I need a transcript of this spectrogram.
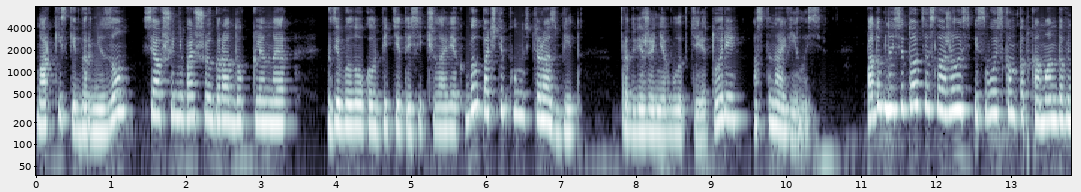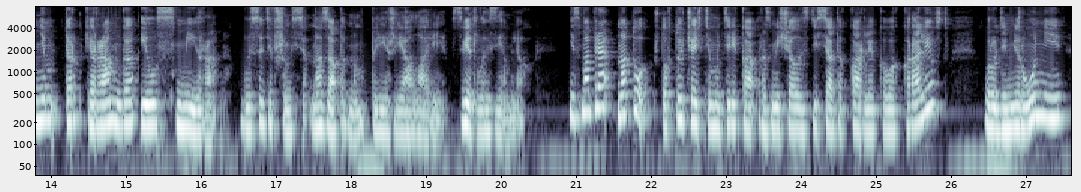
маркизский гарнизон, взявший небольшой городок Кленер, где было около пяти тысяч человек, был почти полностью разбит. Продвижение вглубь территории остановилось. Подобная ситуация сложилась и с войском под командованием Теркеранга Илсмира, высадившимся на западном побережье Аларии, в светлых землях. Несмотря на то, что в той части материка размещалось десяток карликовых королевств, вроде Миронии,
